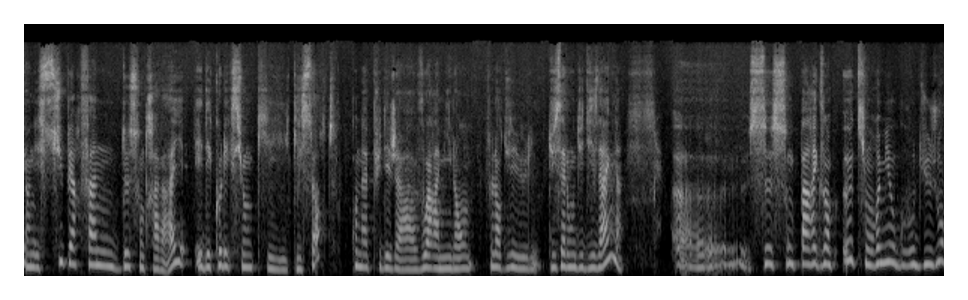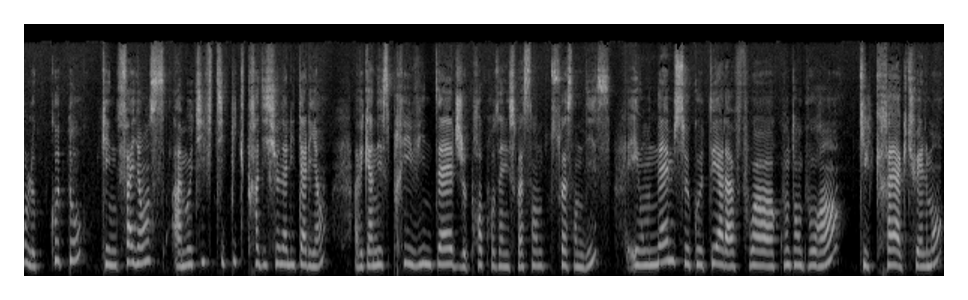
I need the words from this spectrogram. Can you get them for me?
et on est super fan de son travail et des collections qu'il qui sortent, qu'on a pu déjà voir à Milan lors du, salon du design. ce sont par exemple eux qui ont remis au goût du jour le coteau, qui est une faïence à motif typique traditionnel italien avec un esprit vintage propre aux années 60-70. Et on aime ce côté à la fois contemporain qu'il crée actuellement,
